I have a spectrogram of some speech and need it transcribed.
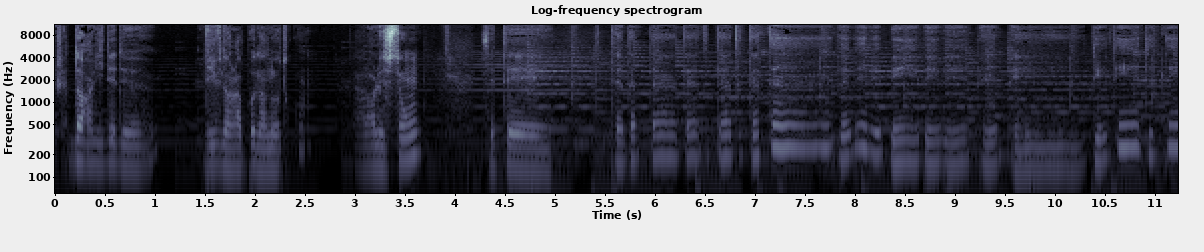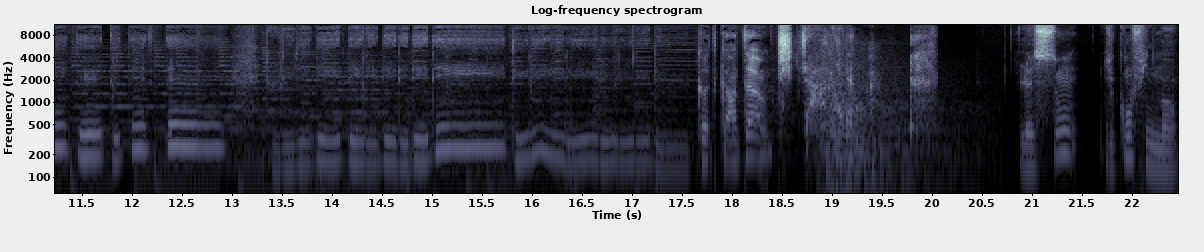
J'adore l'idée de vivre dans la peau d'un autre. Alors le son, c'était Côte Quentin. Le son du confinement.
